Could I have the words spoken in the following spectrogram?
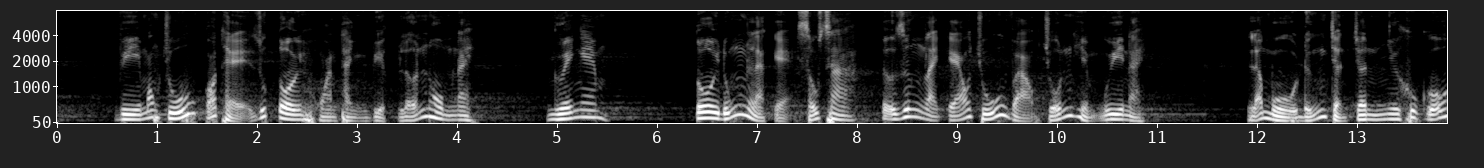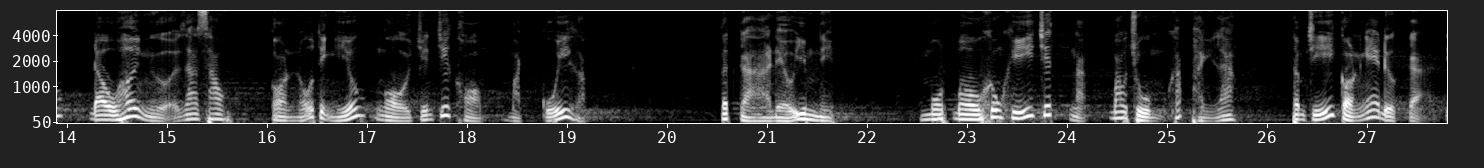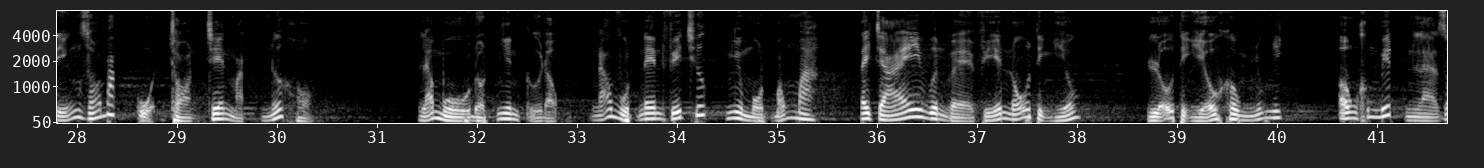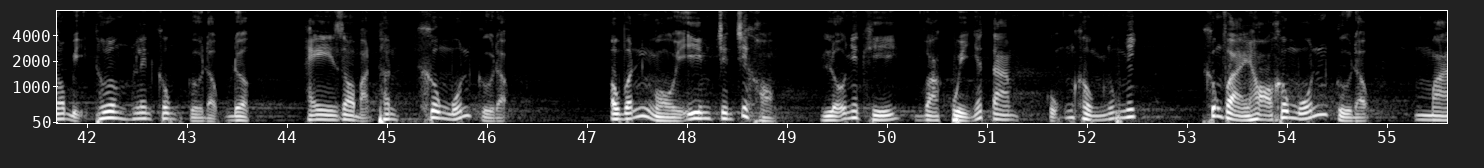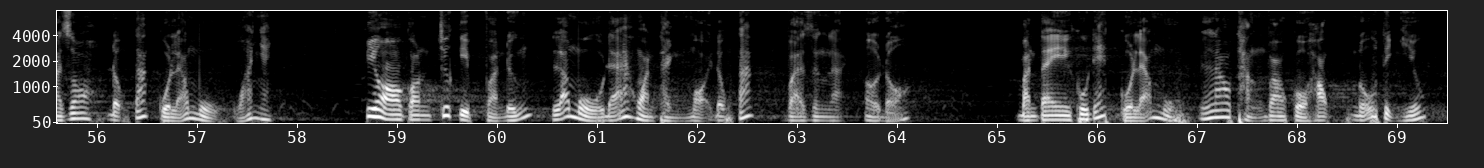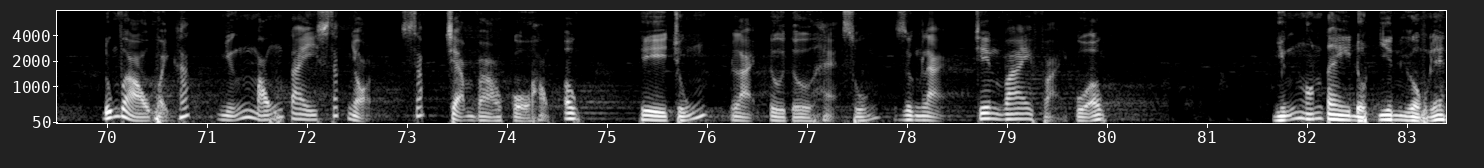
vì mong chú có thể giúp tôi hoàn thành việc lớn hôm nay. Người anh em, tôi đúng là kẻ xấu xa, tự dưng lại kéo chú vào chốn hiểm nguy này. Lão mù đứng chần chân như khúc gỗ, đầu hơi ngửa ra sau, còn Nỗ Tịnh Hiếu ngồi trên chiếc hòm mặt cúi gằm. Tất cả đều im nỉm. Một bầu không khí chết nặng bao trùm khắp hành lang, thậm chí còn nghe được cả tiếng gió bắc cuộn tròn trên mặt nước hồ. Lão mù đột nhiên cử động, não vụt lên phía trước như một bóng ma, tay trái vươn về phía lỗ Tịnh Hiếu. Lỗ Tịnh Hiếu không nhúc nhích. Ông không biết là do bị thương nên không cử động được hay do bản thân không muốn cử động. Ông vẫn ngồi im trên chiếc hòm, lỗ nhất khí và quỷ nhất tam cũng không nhúc nhích. Không phải họ không muốn cử động, mà do động tác của lão mù quá nhanh. Khi họ còn chưa kịp phản ứng, lão mù đã hoàn thành mọi động tác và dừng lại ở đó. Bàn tay khô đét của lão mù lao thẳng vào cổ họng Đỗ Tịnh Hiếu. Đúng vào khoảnh khắc những móng tay sắc nhọn sắp chạm vào cổ họng ông thì chúng lại từ từ hạ xuống dừng lại trên vai phải của ông. Những ngón tay đột nhiên gồng lên,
